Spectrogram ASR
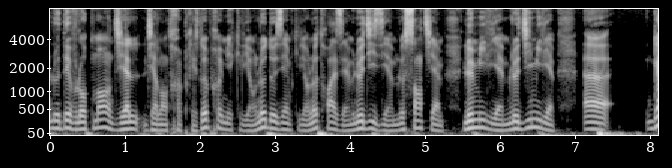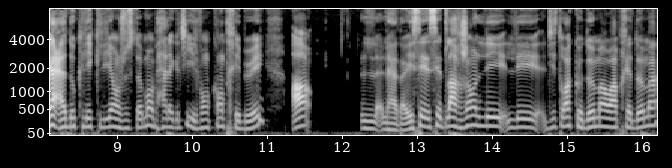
le développement ديال ديال l'entreprise le premier client le deuxième client le troisième le dixième le centième le millième le dix millième euh, donc les clients justement ils vont contribuer à et c'est de l'argent les les dis-toi que demain ou après-demain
